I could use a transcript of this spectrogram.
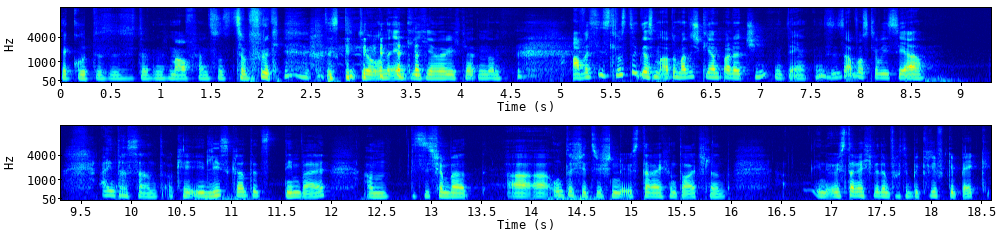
Ja gut, das ist, da müssen wir aufhören, sonst zerpflück. Das gibt ja unendliche Möglichkeiten dann. Aber es ist lustig, dass wir automatisch gleich an Palatschinken denken. Das ist auch was, glaube ich, sehr. Ah, interessant. Okay, ich lese gerade jetzt nebenbei. Ähm, das ist scheinbar äh, ein Unterschied zwischen Österreich und Deutschland. In Österreich wird einfach der Begriff Gebäck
